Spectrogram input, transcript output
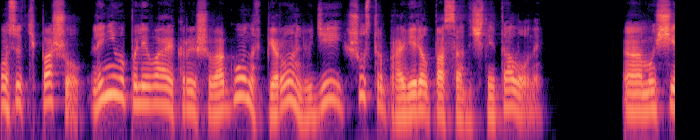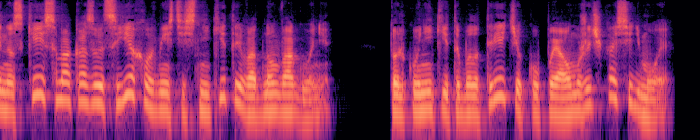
он все-таки пошел. Лениво поливая крыши вагонов, перрон, людей, шустро проверил посадочные талоны. А мужчина с кейсом, оказывается, ехал вместе с Никитой в одном вагоне. Только у Никиты было третье купе, а у мужичка седьмое.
